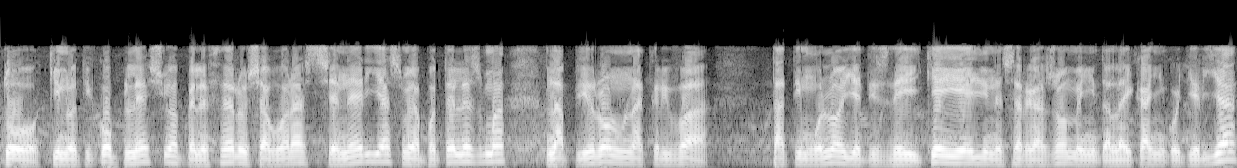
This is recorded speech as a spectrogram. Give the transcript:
το κοινοτικό πλαίσιο απελευθέρωσης αγοράς της ενέργειας με αποτέλεσμα να πληρώνουν ακριβά τα τιμολόγια της ΔΕΗ και οι Έλληνες εργαζόμενοι τα λαϊκά νοικοκυριά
